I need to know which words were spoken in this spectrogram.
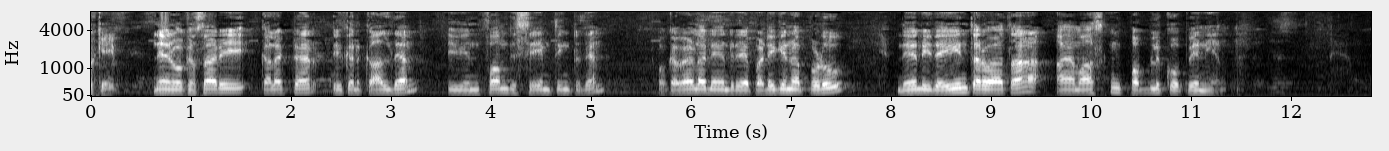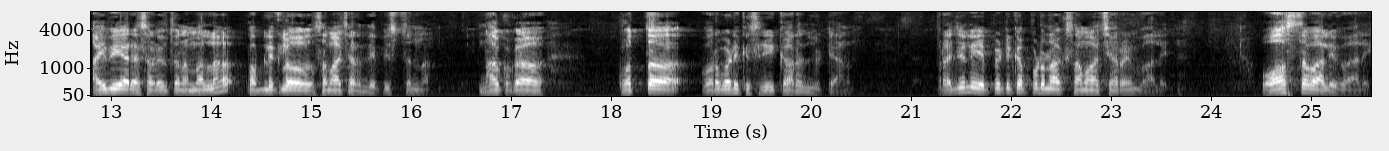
ఓకే నేను ఒకసారి collector you can call them you inform the same thing to them ఒకవేళ నేను రేపు అడిగినప్పుడు నేను ఇది అయిన తర్వాత I'm asking public opinion IVRS అడుగుతున్న మళ్ళా పబ్లిక్లో సమాచారం తెప్పిస్తున్నా. నాకు ఒక కొత్త ఒరబడికి శ్రీకారం చుట్టాను. ప్రజలు ఎప్పటికప్పుడు నాకు సమాచారం ఇవ్వాలి. వాస్తవాలు ఇవ్వాలి.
